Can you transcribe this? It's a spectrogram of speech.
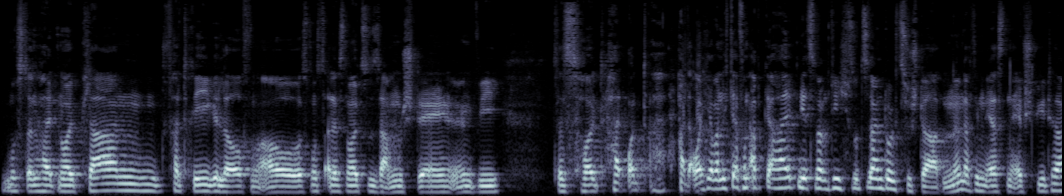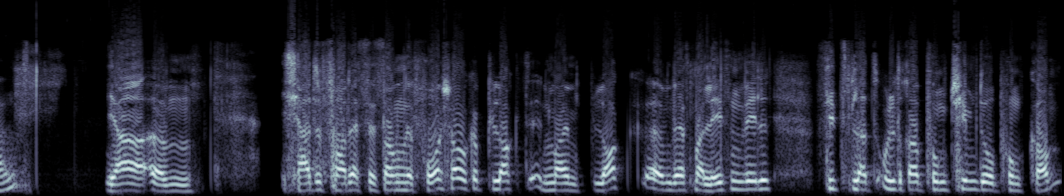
Muss dann halt neu planen, Verträge laufen aus, muss alles neu zusammenstellen irgendwie. Das hat, hat, hat euch aber nicht davon abgehalten, jetzt mal richtig sozusagen durchzustarten, ne, nach den ersten elf Spieltagen. Ja, ähm, ich hatte vor der Saison eine Vorschau geblockt in meinem Blog, äh, wer es mal lesen will, sitzplatzultra.chimdo.com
